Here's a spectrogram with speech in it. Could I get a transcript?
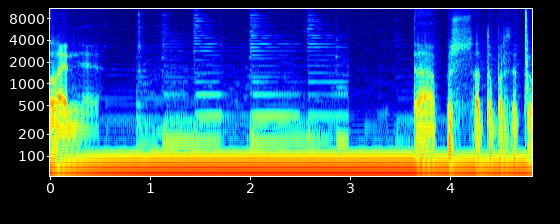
line-nya ya kita hapus satu persatu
